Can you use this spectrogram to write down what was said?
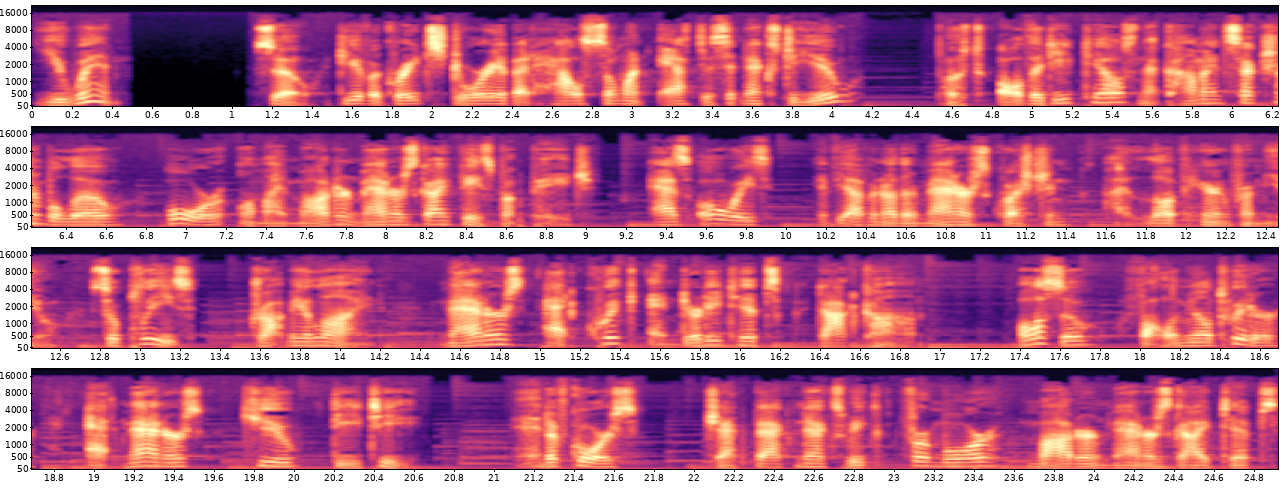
you win. So, do you have a great story about how someone asked to sit next to you? Post all the details in the comment section below or on my Modern Manners Guy Facebook page. As always, if you have another manners question, I love hearing from you. So please drop me a line manners at quickanddirtytips.com. Also, follow me on Twitter at mannersqdt. And of course, check back next week for more modern manners guide tips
